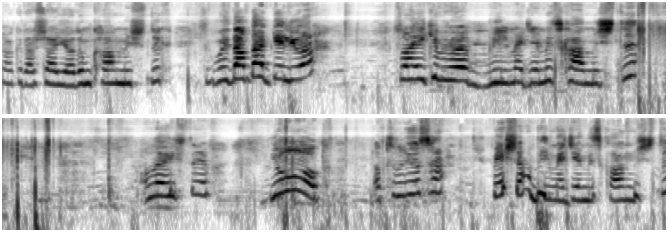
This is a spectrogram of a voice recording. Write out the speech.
arkadaşlar yarım kalmıştık. Sıfırdan geliyor. Sonra iki bil- bilmecemiz kalmıştı. Onlar işte yok. Hatırlıyorsan beş tane bilmecemiz kalmıştı.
